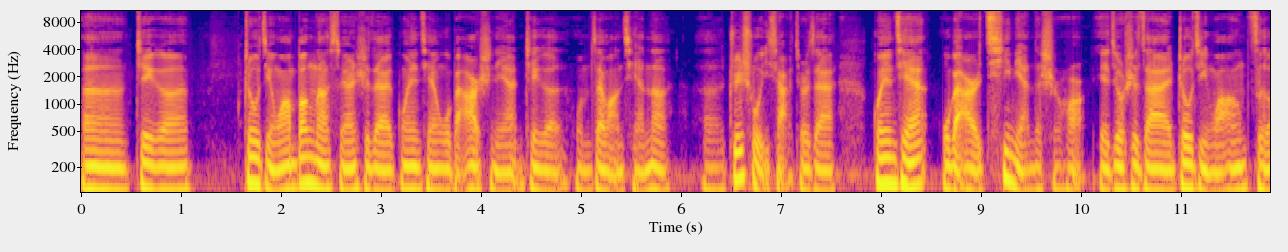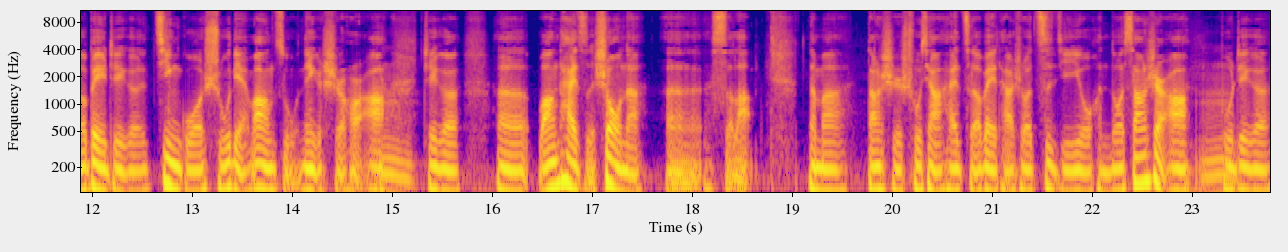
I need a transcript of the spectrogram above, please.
嗯，这个周景王崩呢，虽然是在公元前五百二十年，这个我们再往前呢，呃，追溯一下，就是在公元前五百二十七年的时候，也就是在周景王责备这个晋国数典忘祖那个时候啊，这个呃王太子寿呢，呃死了，那么。当时书相还责备他说自己有很多丧事啊，不这个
